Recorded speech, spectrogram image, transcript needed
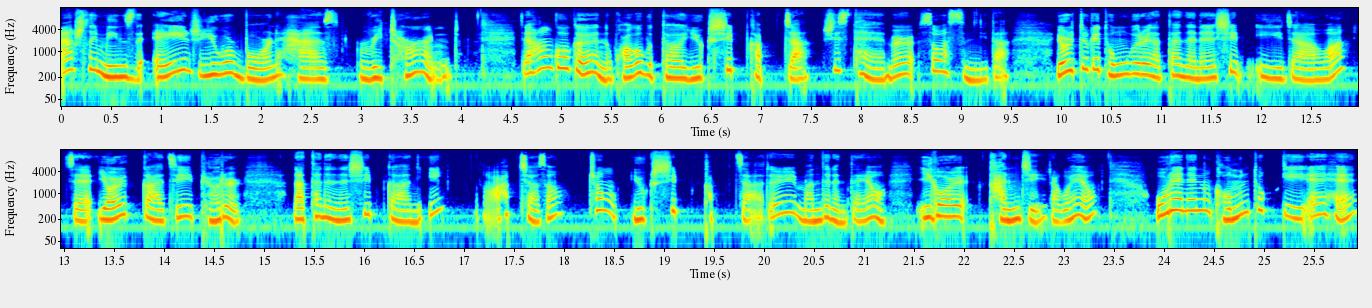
actually means the age you were born has returned. 이제 한국은 과거부터 60갑자 시스템을 써왔습니다. 12개 동물을 나타내는 12자와 이제 10가지 별을 나타내는 10간이 합쳐서 총 60갑자를 만드는데요. 이걸 간지라고 해요. 올해는 검은 토끼의 해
